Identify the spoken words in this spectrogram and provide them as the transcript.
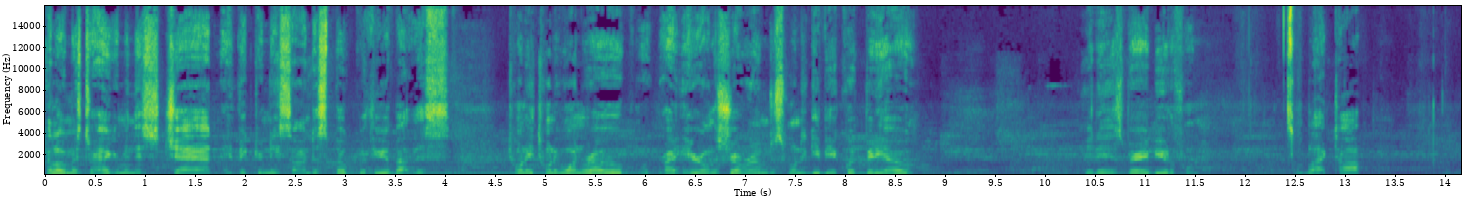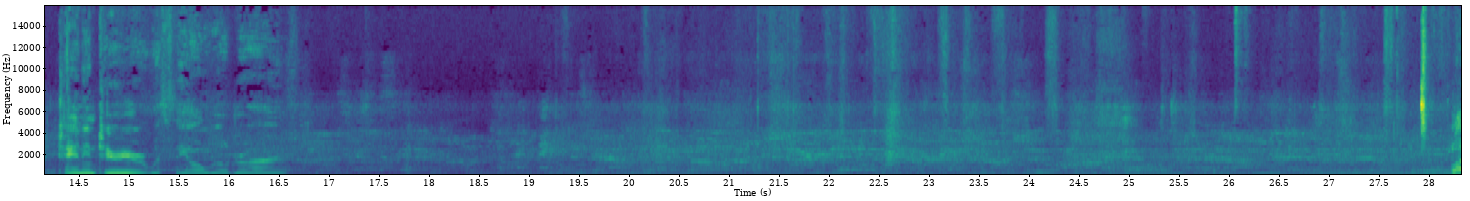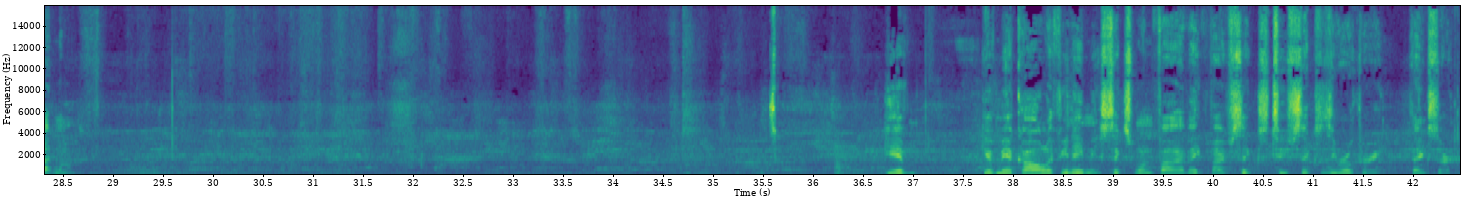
Hello, Mr. Hagerman. This is Chad at Victory Nissan. Just spoke with you about this 2021 Rogue right here on the showroom. Just wanted to give you a quick video. It is very beautiful. Black top, tan interior with the all-wheel drive. Platinum. Give give me a call if you need me. 615-856-2603. Thanks, sir.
